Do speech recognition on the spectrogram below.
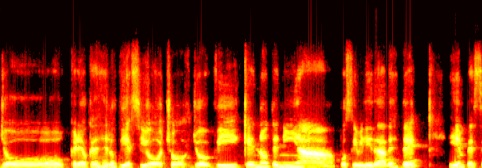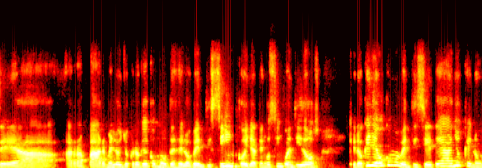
yo creo que desde los 18 yo vi que no tenía posibilidades de y empecé a, rapármelo. Yo creo que como desde los 25, ya tengo 52. Creo que llevo como 27 años que no,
